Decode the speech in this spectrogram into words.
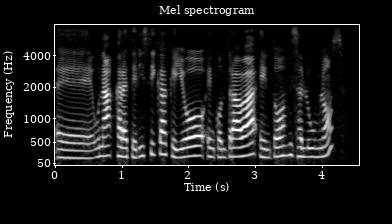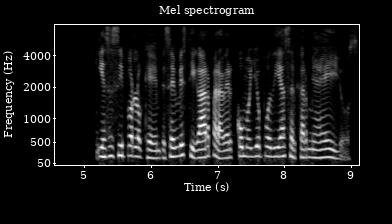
eh, una característica que yo encontraba en todos mis alumnos, y es así por lo que empecé a investigar para ver cómo yo podía acercarme a ellos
